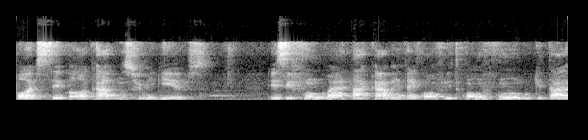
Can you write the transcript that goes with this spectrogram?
pode ser colocado nos formigueiros. Esse fungo vai atacar, vai entrar em conflito com o fungo que está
